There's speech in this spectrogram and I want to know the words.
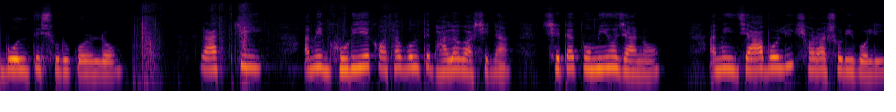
বলতে শুরু করল, রাত্রি, আমি ঘুরিয়ে কথা বলতে ভালোবাসি না, সেটা তুমিও জানো। আমি যা বলি সরাসরি বলি।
